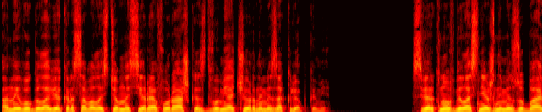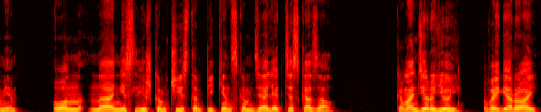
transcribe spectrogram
а на его голове красовалась темно-серая фуражка с двумя черными заклепками. Сверкнув белоснежными зубами, он на не слишком чистом пекинском диалекте сказал «Командир Юй, вы герой!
